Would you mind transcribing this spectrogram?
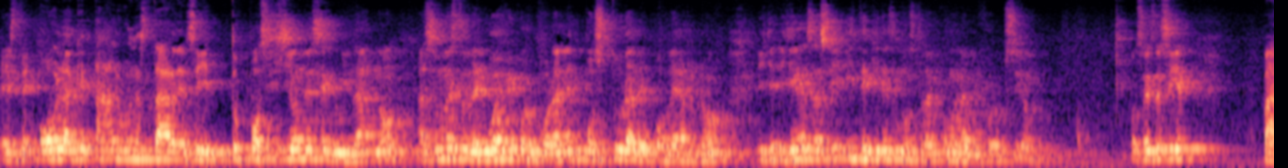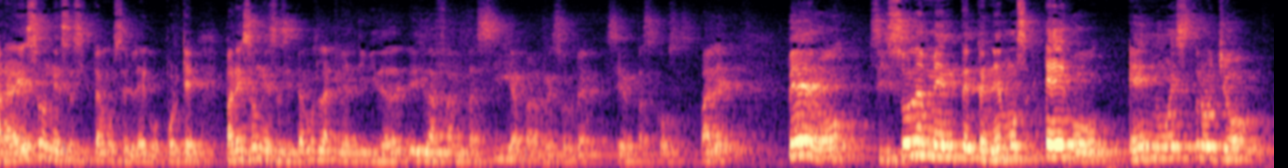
este, hola, ¿qué tal? Buenas tardes, sí, tu posición de seguridad, ¿no? Asumes tu lenguaje corporal en postura de poder, ¿no? Y, llegas así y te quieres mostrar como la mejor opción. Pues es decir, para eso necesitamos el ego, porque para eso necesitamos la creatividad y la fantasía para resolver ciertas cosas, ¿vale? Pero si solamente tenemos ego en nuestro yo,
